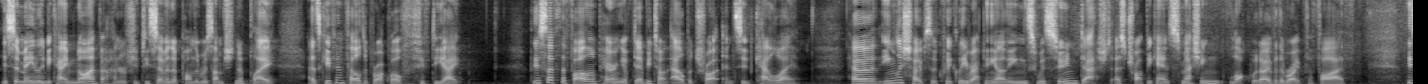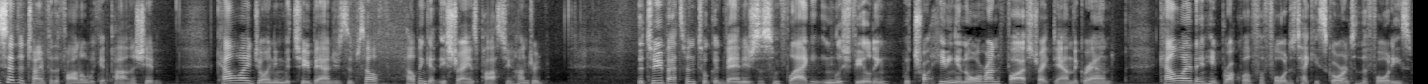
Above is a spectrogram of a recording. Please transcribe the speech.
This immediately became 9 for 157 upon the resumption of play, as Giffen fell to Brockwell for 58. This left the following pairing of debutant Albert Trott and Sid Callaway. However, the English hopes of quickly wrapping up innings were soon dashed as Trott began smashing Lockwood over the rope for five. This set the tone for the final wicket partnership. Callaway joined in with two boundaries himself, helping get the Australians past 200. The two batsmen took advantage of some flagging English fielding, with Trott hitting an all run five straight down the ground. Callaway then hit Brockwell for four to take his score into the 40s.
